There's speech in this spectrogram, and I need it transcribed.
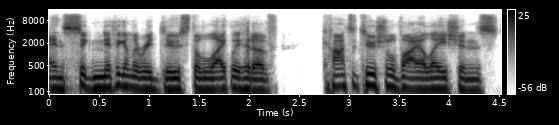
and significantly reduce the likelihood of constitutional violations,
